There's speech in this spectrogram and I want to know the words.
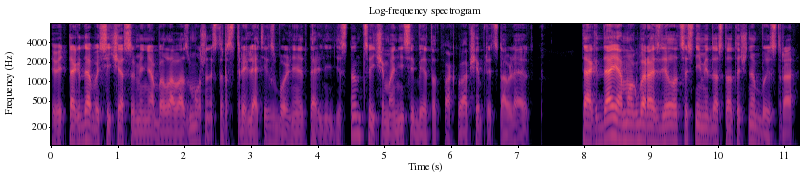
Ведь тогда бы сейчас у меня была возможность расстрелять их с более дальней дистанции, чем они себе этот факт вообще представляют. Тогда я мог бы разделаться с ними достаточно быстро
